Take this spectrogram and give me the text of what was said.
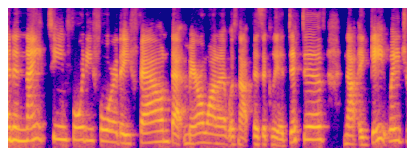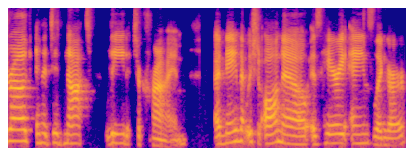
And in 1944, they found that marijuana was not physically addictive, not a gateway drug, and it did not lead to crime. A name that we should all know is Harry Anslinger,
